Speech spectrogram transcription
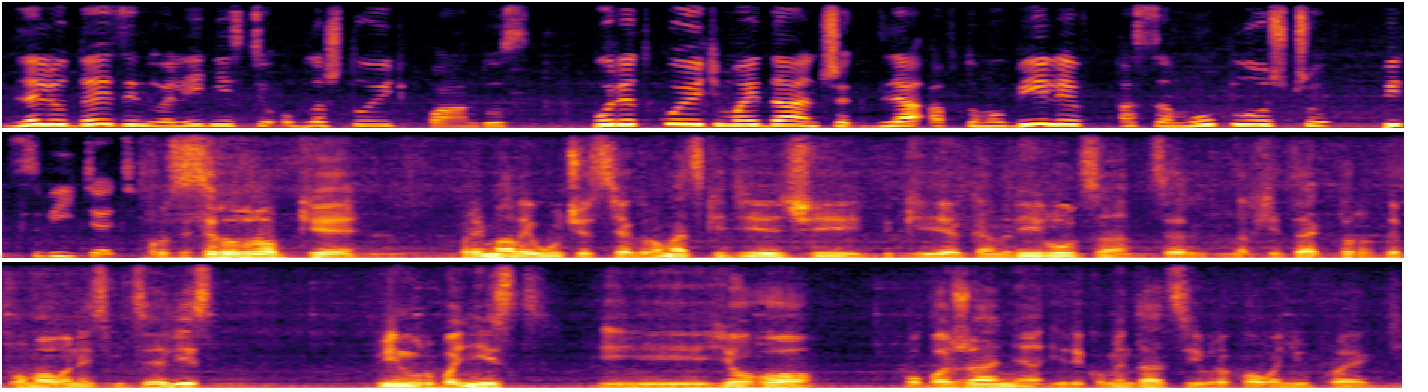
Для людей з інвалідністю облаштують пандус, порядкують майданчик для автомобілів, а саму площу підсвітять. В процесі розробки приймали участь як громадські діячі, такі як Андрій Луца, це архітектор, дипломований спеціаліст. Він урбаніст і його побажання і рекомендації враховані в проєкті.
